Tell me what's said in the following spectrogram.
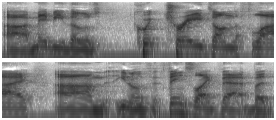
uh, maybe those quick trades on the fly, um, you know, things like that. But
